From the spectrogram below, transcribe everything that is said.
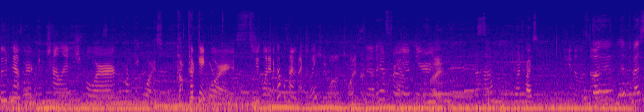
Food Network challenge for Cupcake Wars. Cupcake, Cupcake Wars. Wars. She's won it a couple times actually. She won it twice. So they have Froyo yeah. here. Right. Uh huh. She won twice. She's almost done. Both the best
